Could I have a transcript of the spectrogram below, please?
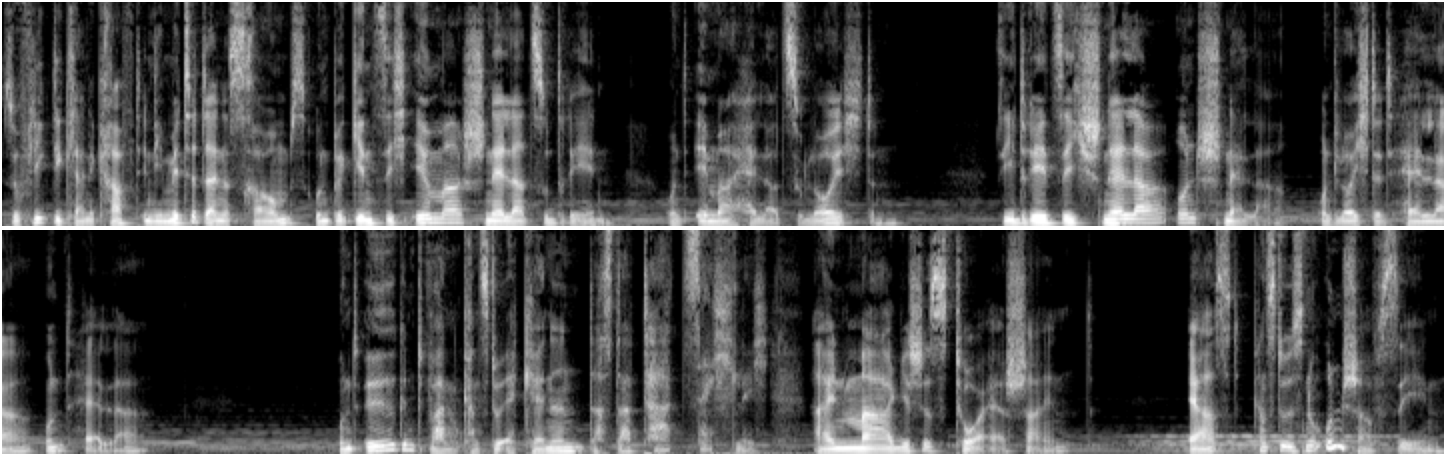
So fliegt die kleine Kraft in die Mitte deines Raums und beginnt sich immer schneller zu drehen und immer heller zu leuchten. Sie dreht sich schneller und schneller und leuchtet heller und heller. Und irgendwann kannst du erkennen, dass da tatsächlich ein magisches Tor erscheint. Erst kannst du es nur unscharf sehen,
